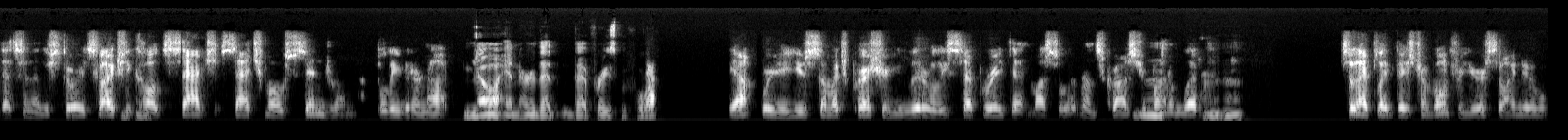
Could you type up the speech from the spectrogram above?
that's another story. It's actually mm-hmm. called Sach- Satchmo syndrome, believe it or not. No, I hadn't heard that, that phrase before. Yeah. Yeah, where you use so much pressure, you literally separate that muscle that runs across your mm-hmm. bottom lip. So I played bass trombone for years, so I knew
